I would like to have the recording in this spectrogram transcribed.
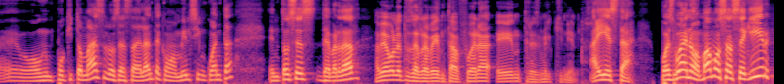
eh, o un poquito más, los de hasta adelante como mil cincuenta, entonces de verdad Había boletos de reventa afuera en 3500. Ahí está. Pues bueno, vamos a seguir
